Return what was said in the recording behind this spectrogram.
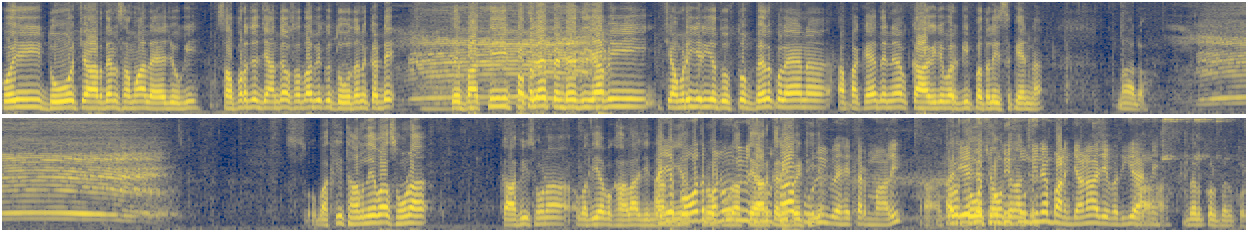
ਕੋਈ 2-4 ਦਿਨ ਸਮਾਂ ਲੈ ਜੂਗੀ। ਸਫ਼ਰ 'ਚ ਜਾਂਦੇ ਹੋ ਸਕਦਾ ਵੀ ਕੋਈ 2 ਦਿਨ ਕੱਢੇ। ਤੇ ਬਾਕੀ ਪਤਲੇ ਪਿੰਡੇ ਦੀ ਆ ਵੀ ਚਮੜੀ ਜਿਹੜੀ ਆ ਦੋਸਤੋ ਬਿਲਕੁਲ ਐਨ ਆਪਾਂ ਕਹਿ ਦਿੰਦੇ ਆ ਕਾਗਜ਼ ਵਰਗੀ ਪਤਲੀ ਸਕਿਨ ਆ। ਲਓ। ਸੋ ਬਾਕੀ ਥਣ ਦੇ ਬਾਅਦ ਸੋਹਣਾ ਕਾਫੀ ਸੋਹਣਾ ਵਧੀਆ ਵਿਖਾਲਾ ਜਿੰਨਾ ਅਜੇ ਵੀ ਆ ਬਹੁਤ ਬਣੂਗੀ ਤਿਆਰ ਕਰੀ ਬੈਠੀ ਪੂਰੀ ਵੈਸੇ ਕਰਮ ਵਾਲੀ। ਅਜੇ ਦੋ ਚੌਂ ਦਿਨਾਂ। ਸੁੰਦੀ ਨੇ ਬਣ ਜਾਣਾ ਅਜੇ ਵਧੀਆ ਇਹਨੇ। ਬਿਲਕੁਲ ਬਿਲਕੁਲ।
